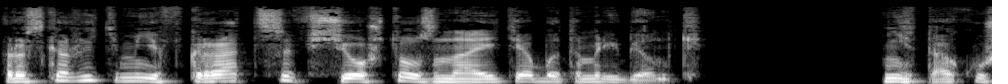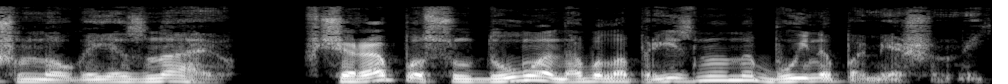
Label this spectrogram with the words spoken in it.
Расскажите мне вкратце все, что знаете об этом ребенке. Не так уж много я знаю. Вчера по суду она была признана буйно помешанной,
